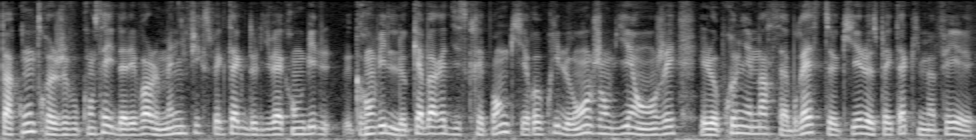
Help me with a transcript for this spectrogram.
Par contre, je vous conseille d'aller voir le magnifique spectacle d'Olivia Granville, Le Cabaret Discrépant, qui est repris le 11 janvier à Angers et le 1er mars à Brest, qui est le spectacle qui m'a fait,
